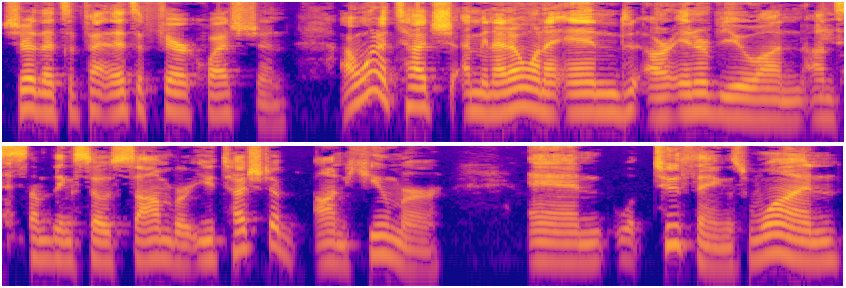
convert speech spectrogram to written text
Sure, that's a fa- that's a fair question. I want to touch. I mean, I don't want to end our interview on on something so somber. You touched on humor, and well, two things. One,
